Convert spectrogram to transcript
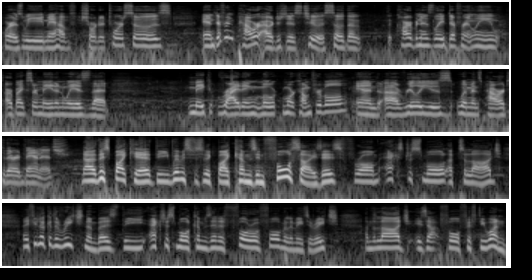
whereas we may have shorter torsos and different power outages too. So the the carbon is laid differently. Our bikes are made in ways that make riding more, more comfortable and uh, really use women's power to their advantage. Now this bike here, the women's specific bike, comes in four sizes from extra small up to large. And if you look at the reach numbers, the extra small comes in at 404 millimeter reach, and the large is at 451.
